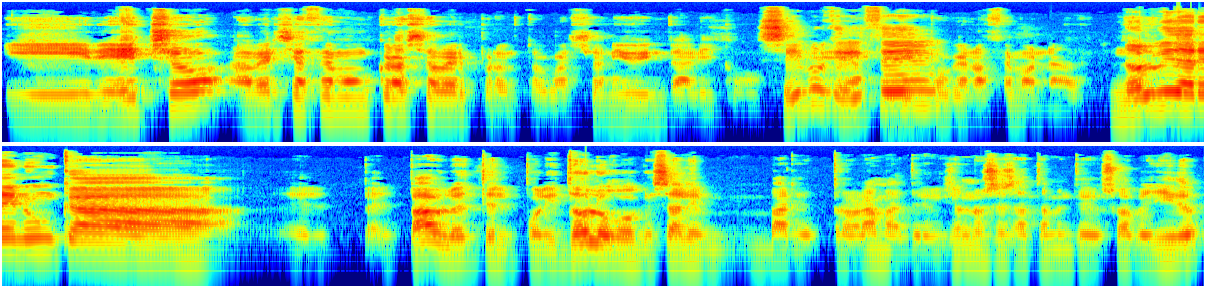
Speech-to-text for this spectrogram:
Y de hecho, a ver si hacemos un crossover pronto con sonido indálico. Sí, porque Eh, dice- tiempo que no hacemos nada. No olvidaré nunca el, el Pablo, este, el politólogo que sale en varios programas de televisión, no sé exactamente su apellido,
